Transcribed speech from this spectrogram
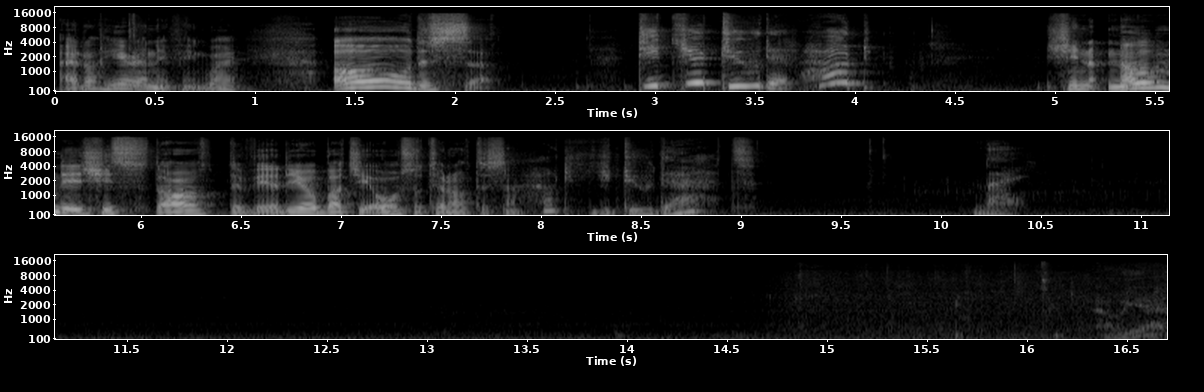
I don't hear anything. Why? Oh, this. Uh, did you do that? How? She not only did she start the video, but she also turned off the sound. How did you do that? ない Oh yeah.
